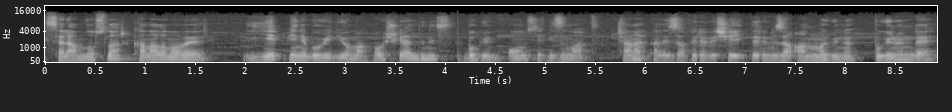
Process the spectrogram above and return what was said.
Selam dostlar, kanalıma ve yepyeni bu videoma hoş geldiniz. Bugün 18 Mart Çanakkale Zaferi ve Şehitlerimizi anma günü. Bugünün de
